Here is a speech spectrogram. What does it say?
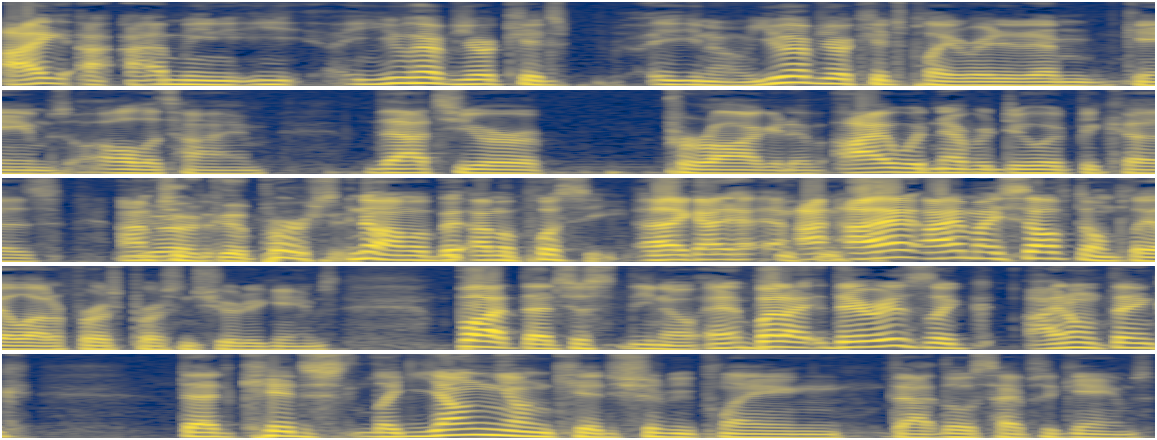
I, I, I mean, you have your kids. You know, you have your kids play rated M games all the time. That's your prerogative. I would never do it because I'm You're too a good person. No, I'm a I'm a pussy. Like I, I, I, I myself don't play a lot of first person shooter games, but that's just you know. And, but I, there is like I don't think that kids like young young kids should be playing that those types of games.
